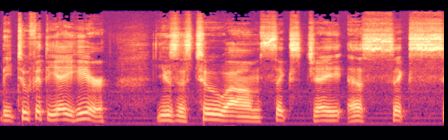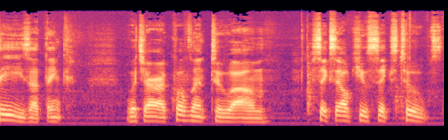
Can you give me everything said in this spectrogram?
the 250A here uses two um, 6JS6Cs I think which are equivalent to um, 6LQ6 tubes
